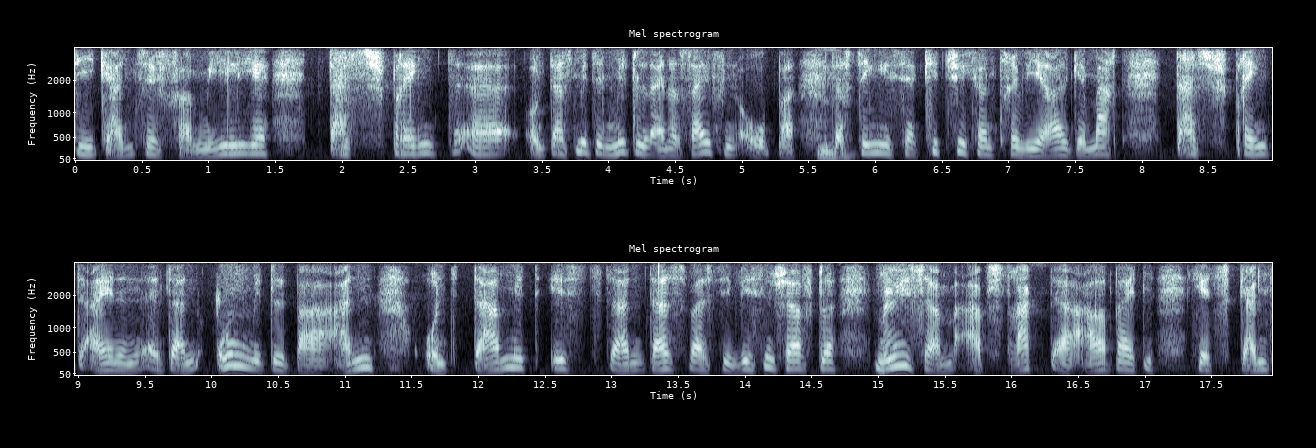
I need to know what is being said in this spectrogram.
die ganze Familie, das sprengt, äh, und das mit den Mitteln einer Seifenoper, mhm. das Ding ist ja kitschig und trivial gemacht, das sprengt einen äh, dann unmittelbar an und damit ist dann das, was die Wissenschaftler mühsam abstrakt erarbeiten, jetzt ganz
